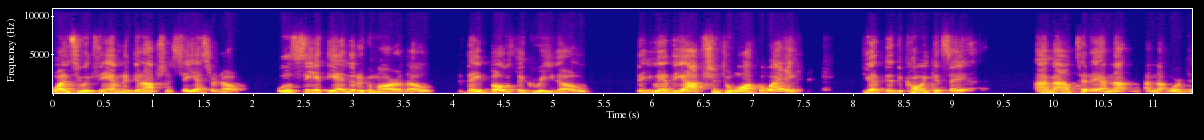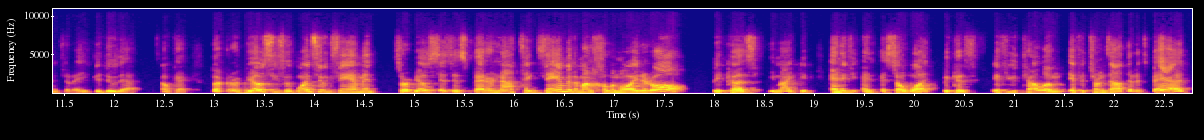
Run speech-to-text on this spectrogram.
Once you examine him, you have an option to say yes or no. We'll see at the end of the Gemara, though, that they both agree, though, that you have the option to walk away. You have, the Kohen could say, I'm out today. I'm not, I'm not working today. You could do that. Okay. But Rabbi Yossi says once you examine, so Rabbi Yossi says it's better not to examine him on Cholamoid at all because he might be, and if and so what? Because if you tell him, if it turns out that it's bad,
